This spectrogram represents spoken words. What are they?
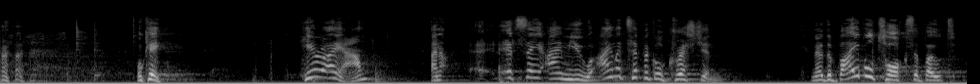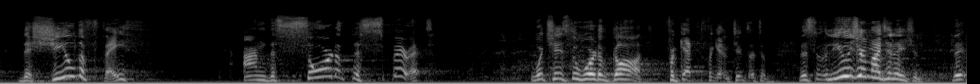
okay. Here I am, and let's say I'm you. I'm a typical Christian. Now, the Bible talks about the shield of faith and the sword of the Spirit which is the Word of God. Forget, forget. This, use your imagination. The,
